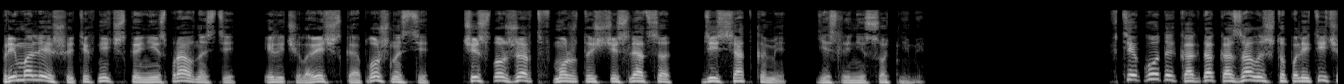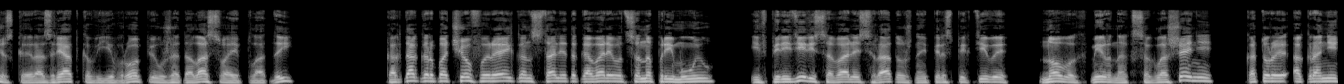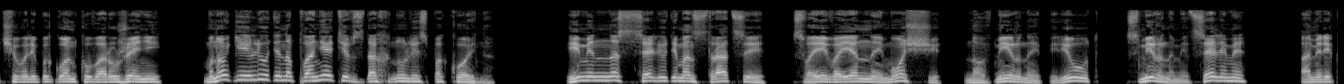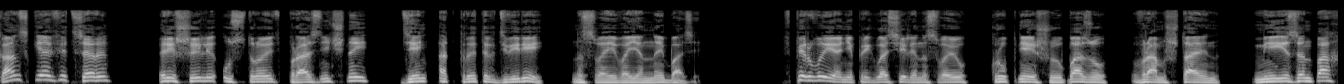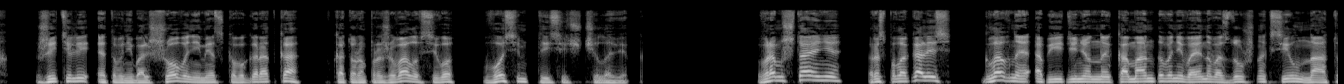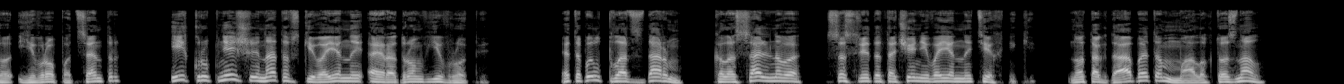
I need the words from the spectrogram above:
При малейшей технической неисправности или человеческой оплошности число жертв может исчисляться десятками, если не сотнями. В те годы, когда казалось, что политическая разрядка в Европе уже дала свои плоды, когда Горбачев и Рейган стали договариваться напрямую, и впереди рисовались радужные перспективы новых мирных соглашений, которые ограничивали бы гонку вооружений, многие люди на планете вздохнули спокойно. Именно с целью демонстрации своей военной мощи, но в мирный период, с мирными целями, американские офицеры решили устроить праздничный День открытых дверей на своей военной базе. Впервые они пригласили на свою крупнейшую базу в Рамштайн Миезенбах жителей этого небольшого немецкого городка, в котором проживало всего 8 тысяч человек. В Рамштайне располагались Главное объединенное командование военно-воздушных сил НАТО Европа-Центр и крупнейший натовский военный аэродром в Европе. Это был плацдарм колоссального сосредоточения военной техники, но тогда об этом мало кто знал.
